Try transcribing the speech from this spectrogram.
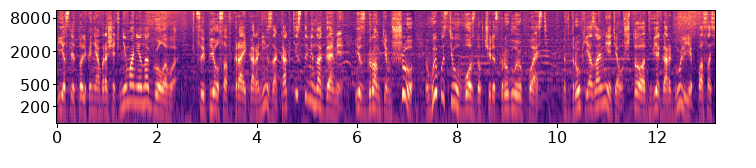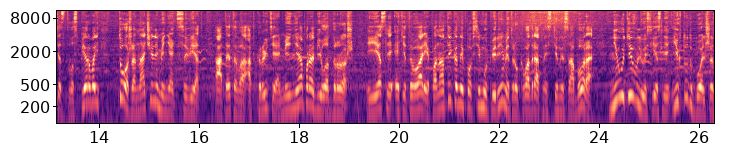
если только не обращать внимания на голову вцепился в край карниза когтистыми ногами и с громким «шу» выпустил воздух через круглую пасть. Вдруг я заметил, что две горгульи по соседству с первой тоже начали менять цвет. От этого открытия меня пробила дрожь. Если эти твари понатыканы по всему периметру квадратной стены собора, не удивлюсь, если их тут больше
